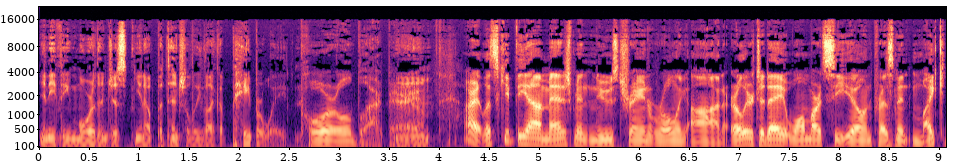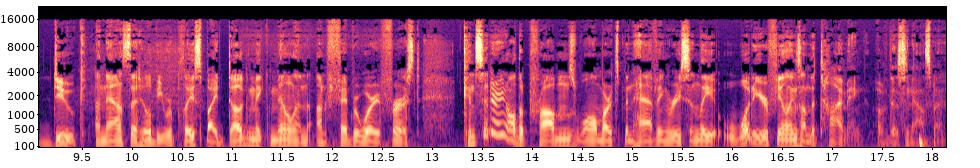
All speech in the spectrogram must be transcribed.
anything more than just you know potentially like a paperweight. Poor old BlackBerry. Yeah. All right, let's keep the uh, management news train rolling on. Earlier today, Walmart CEO and President Mike Duke announced that he'll be replaced by Doug McMillon on February 1st. Considering all the problems Walmart's been having recently, what are your feelings on the timing of this announcement?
